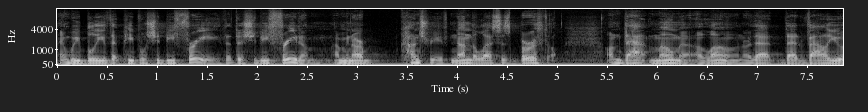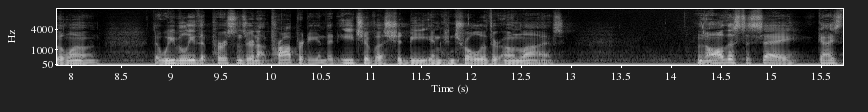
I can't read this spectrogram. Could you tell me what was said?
And we believe that people should be free, that there should be freedom. I mean, our country, if nonetheless, is birthed on that moment alone or that, that value alone, that we believe that persons are not property and that each of us should be in control of their own lives. And all this to say, guys,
